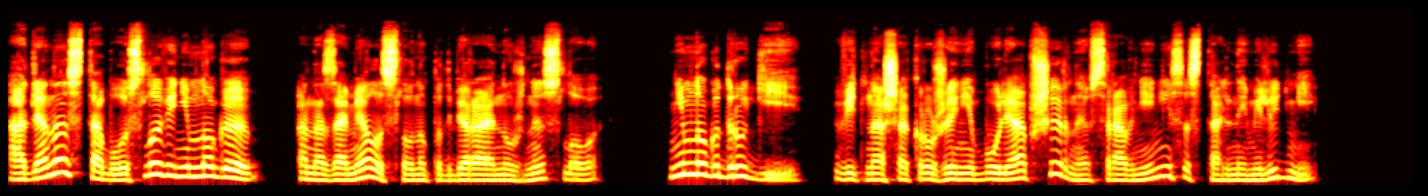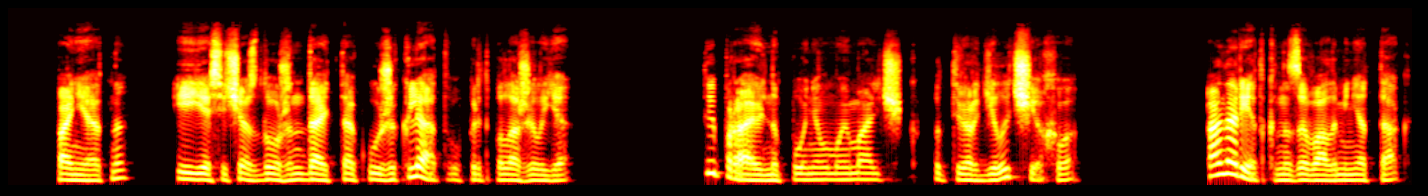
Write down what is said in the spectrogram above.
А для нас с тобой условия немного она замялась, словно подбирая нужное слово. Немного другие, ведь наше окружение более обширное в сравнении с остальными людьми. Понятно. И я сейчас должен дать такую же клятву, предположил я. Ты правильно понял, мой мальчик, подтвердила Чехова. Она редко называла меня так.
